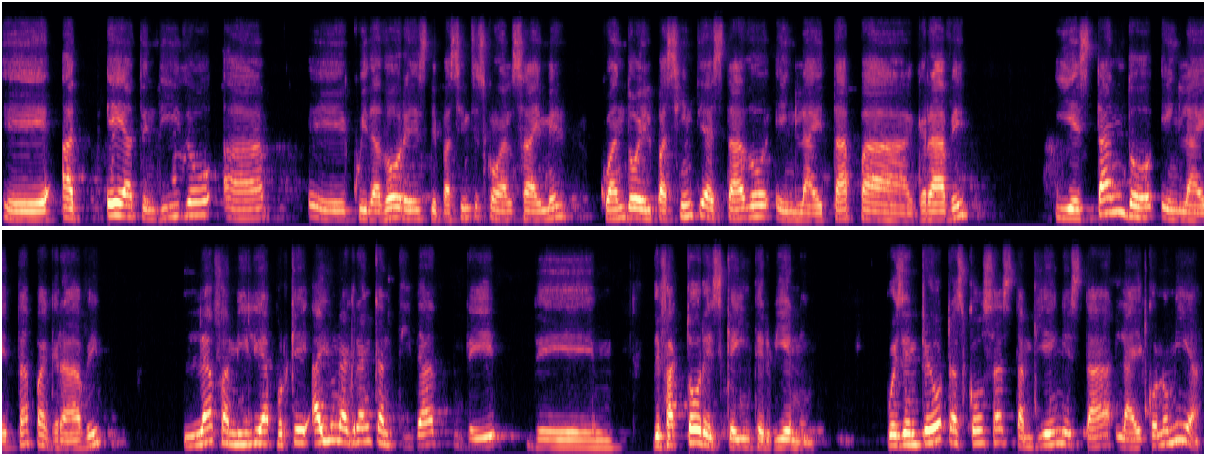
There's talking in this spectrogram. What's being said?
He atendido a cuidadores de pacientes con Alzheimer cuando el paciente ha estado en la etapa grave y estando en la etapa grave, la familia, porque hay una gran cantidad de, de, factores que intervienen. Pues entre otras cosas también está la economía.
